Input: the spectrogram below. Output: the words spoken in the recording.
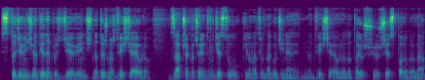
191 plus 9, no to już masz 200 euro. Za przekroczenie 20 km na godzinę, no 200 euro, no to już, już jest sporo, prawda?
